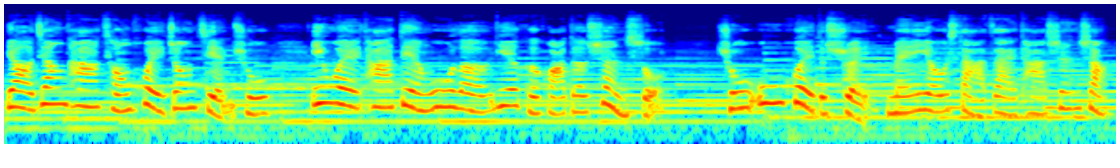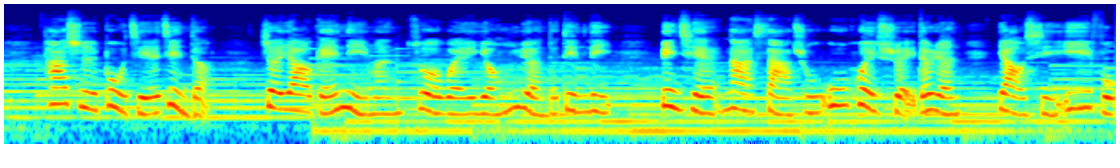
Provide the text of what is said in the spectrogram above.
要将他从会中剪除。因为他玷污了耶和华的圣所，除污秽的水没有洒在他身上，他是不洁净的。这要给你们作为永远的定例，并且那洒除污秽水的人要洗衣服。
